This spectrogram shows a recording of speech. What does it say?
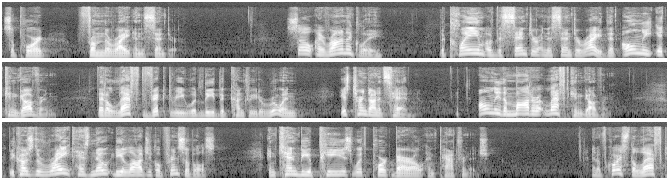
support from the right and the center. So, ironically, the claim of the center and the center right that only it can govern, that a left victory would lead the country to ruin, is turned on its head. It, only the moderate left can govern because the right has no ideological principles and can be appeased with pork barrel and patronage. And of course, the left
